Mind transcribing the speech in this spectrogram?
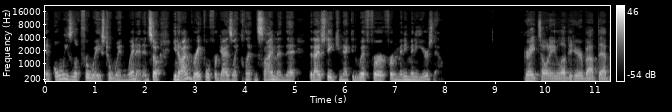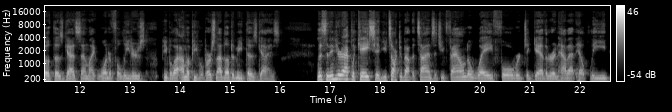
and always look for ways to win-win it. And so, you know, I'm grateful for guys like Clint and Simon that that I've stayed connected with for for many many years now. Great, Tony. Love to hear about that. Both those guys sound like wonderful leaders, People, I'm a people person. I'd love to meet those guys. Listen, in your application, you talked about the times that you found a way forward together and how that helped lead.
